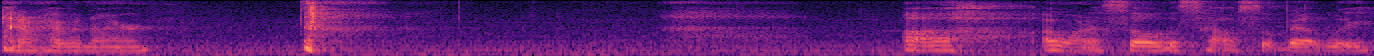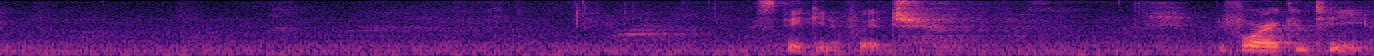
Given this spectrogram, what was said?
I don't have an iron. Uh, I want to sell this house so badly. Speaking of which, before I continue,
